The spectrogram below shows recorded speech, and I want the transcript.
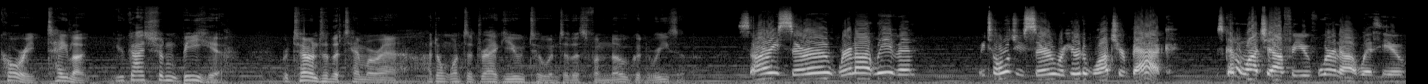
Corey, Taylor, you guys shouldn't be here. Return to the Temeraire. I don't want to drag you two into this for no good reason. Sorry, sir, we're not leaving. We told you, sir, we're here to watch your back. Who's gonna watch out for you if we're not with you?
